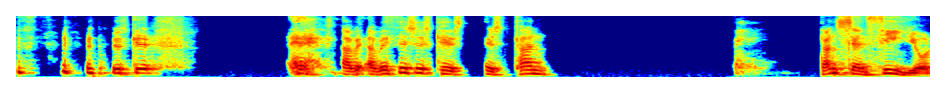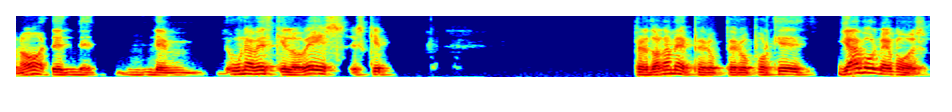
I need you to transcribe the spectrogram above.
es que eh, a, a, veces es que es, es tan tan sencillo, ¿no? De, una vez que lo ves, es que, perdóname, pero, pero ¿por qué? Ya volvemos.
